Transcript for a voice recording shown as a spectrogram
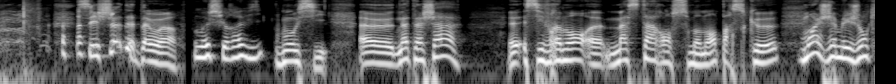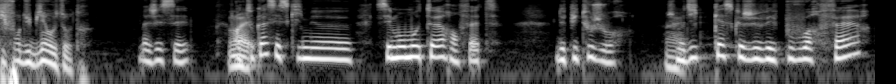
C'est chouette de t'avoir. Moi, je suis ravie. Moi aussi. Euh, Natacha, euh, c'est vraiment euh, ma star en ce moment parce que moi, j'aime les gens qui font du bien aux autres. Bah, j'essaie. En tout cas, c'est ce qui me, c'est mon moteur en fait, depuis toujours. Je Ouais. me dis qu'est-ce que je vais pouvoir faire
